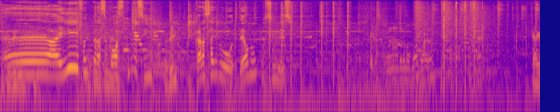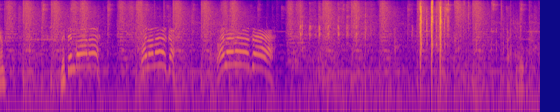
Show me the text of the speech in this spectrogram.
É, aí foi pelas costas. Como assim? Tá vendo? O cara saiu do hotel, não é possível isso. Não nada uma boa agora, né? Carregando. Metem bola! Vai laranja! Vai laranja! Ah, que louco.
